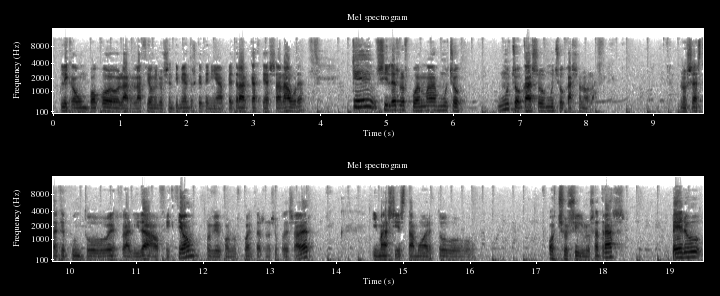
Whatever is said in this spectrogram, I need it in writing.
explica un poco la relación y los sentimientos que tenía Petrarca hacia esa Laura que si lees los poemas mucho mucho caso mucho caso no la hace no sé hasta qué punto es realidad o ficción porque con los poetas no se puede saber. Y más si está muerto ocho siglos atrás, pero,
